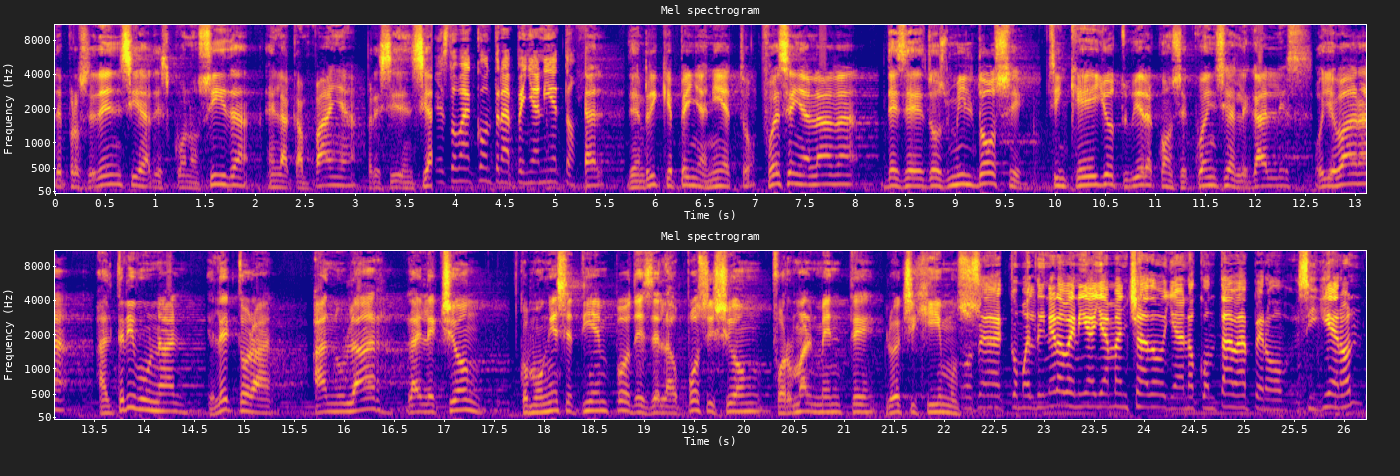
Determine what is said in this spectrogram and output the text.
de procedencia desconocida en la campaña presidencial Esto va contra Peña Nieto. de Enrique Peña Nieto fue señalada desde 2012 sin que ello tuviera consecuencias legales o llevara al Tribunal Electoral anular la elección como en ese tiempo desde la oposición formalmente lo exigimos. O sea, como el dinero venía ya manchado, ya no contaba, pero siguieron.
